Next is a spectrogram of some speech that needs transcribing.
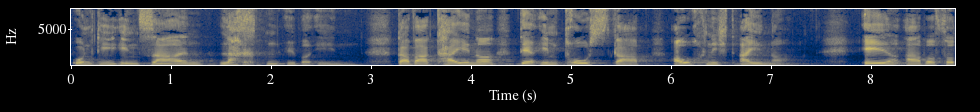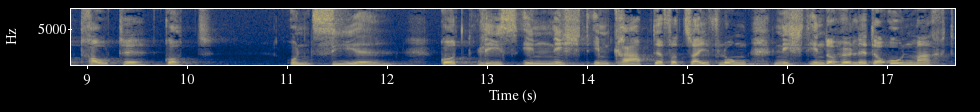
Und die ihn sahen, lachten über ihn. Da war keiner, der ihm Trost gab, auch nicht einer. Er aber vertraute Gott. Und siehe, Gott ließ ihn nicht im Grab der Verzweiflung, nicht in der Hölle der Ohnmacht.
